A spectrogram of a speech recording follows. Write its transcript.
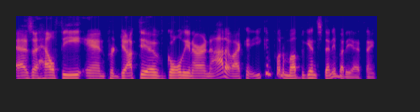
has a healthy and productive Goldie and Arenado, I can you can put them up against anybody. I think.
